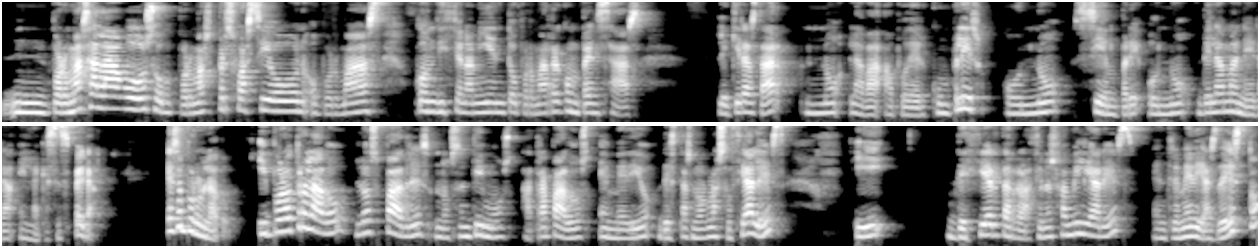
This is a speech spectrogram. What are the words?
mm, por más halagos o por más persuasión o por más condicionamiento, por más recompensas le quieras dar, no la va a poder cumplir o no siempre o no de la manera en la que se espera. Eso por un lado. Y por otro lado, los padres nos sentimos atrapados en medio de estas normas sociales y de ciertas relaciones familiares entre medias de esto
